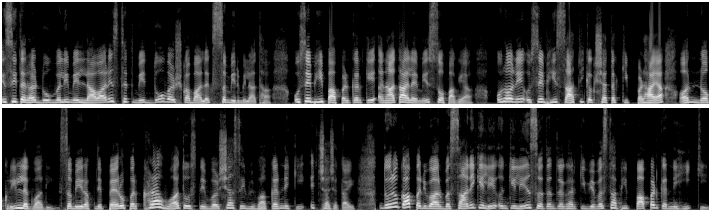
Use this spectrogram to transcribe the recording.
इसी तरह डोमवली में लावारिस स्थित में दो वर्ष का बालक समीर मिला था। उसे भी पापड़कर के अनाथालय में सौंपा गया। उन्होंने उसे भी सातवीं कक्षा तक की पढ़ाया और नौकरी लगवा दी। समीर अपने पैरों पर खड़ा हुआ तो उसने वर्षा से विवाह करने की इच्छा जताई। दोनों का परिवार बसाने के लिए उनके लिए स्वतंत्र घर की व्यवस्था भी पापड़ करने ही की।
